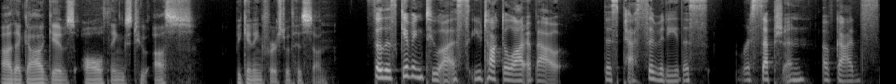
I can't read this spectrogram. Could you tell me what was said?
Uh, that God gives all things to us, beginning first with his son. So, this giving to us, you talked a lot about this passivity, this reception of God's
